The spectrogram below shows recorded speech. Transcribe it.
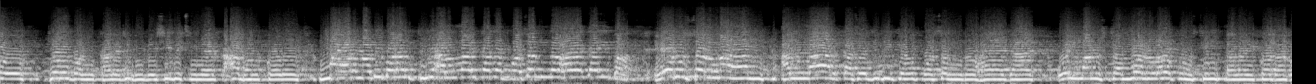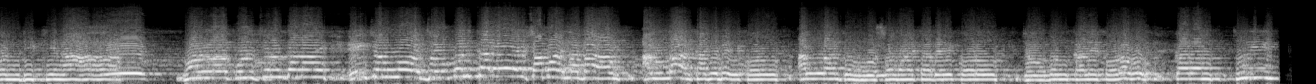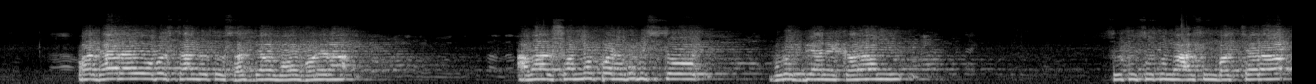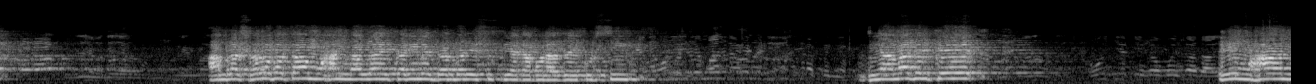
যৌবন কালে যদি বেশি বেশি নেক আমল করো মায়ের নবী বলেন তুমি আল্লাহর কাছে পছন্দ হয়ে যাইবা। হে মুসলমান আল্লাহর কাছে যদি কেউ পছন্দ হয়ে যায় ওই মানুষটা মরলেও কোন চিন্তা নাই কথা কোন? দিকে না মরলেও কোন চিন্তা নাই। এই জন্য যৌবন কালে সময় লাগাও, আল্লাহর কাজে বের করো, আল্লাহর জন্য সময়টা বের করো যৌবন কালে করো, কারণ তুমি পর্দায় অবস্থানরত শ্রদ্ধা মা বোনেরা, আমার সম্মুখে উপবিষ্ট মুরব্বিয়ানে কারণ ছোট ছোট মাসুম বাচ্চারা, আমরা সর্বপ্রথম মহান মাল্লাহ করিমের দরবারে শুক্রিয়া জ্ঞাপন আদায় করছি। যিনি আমাদেরকে এই মহান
